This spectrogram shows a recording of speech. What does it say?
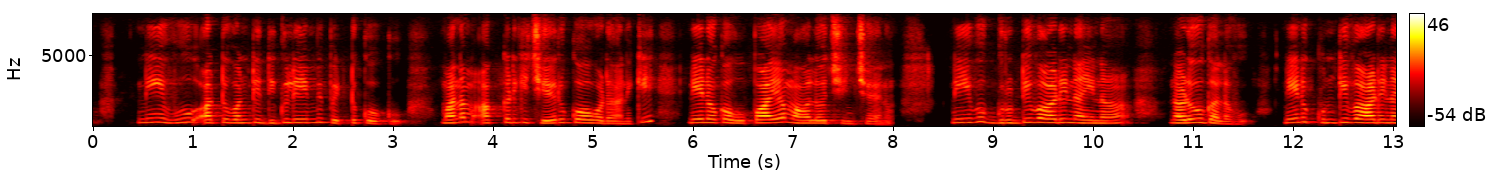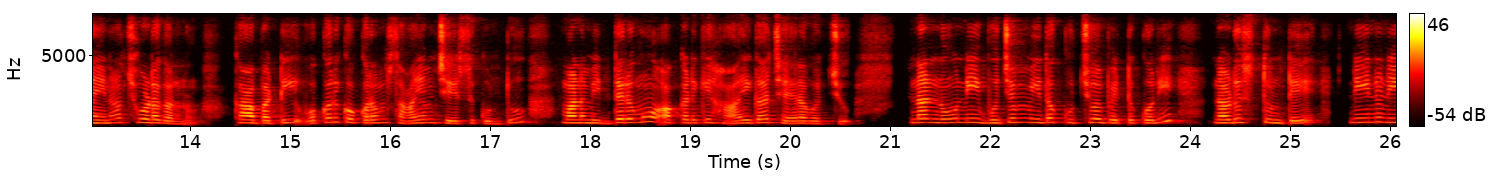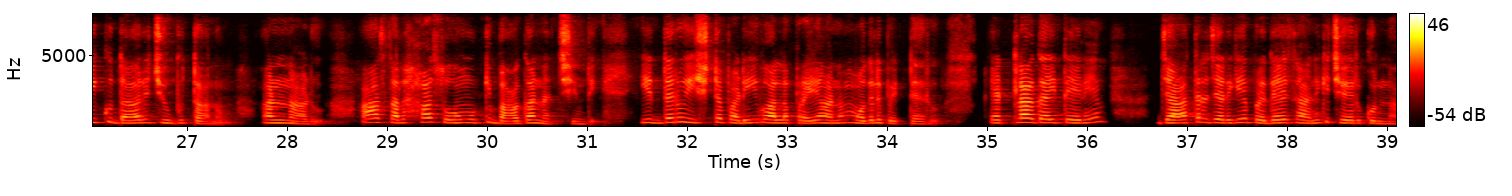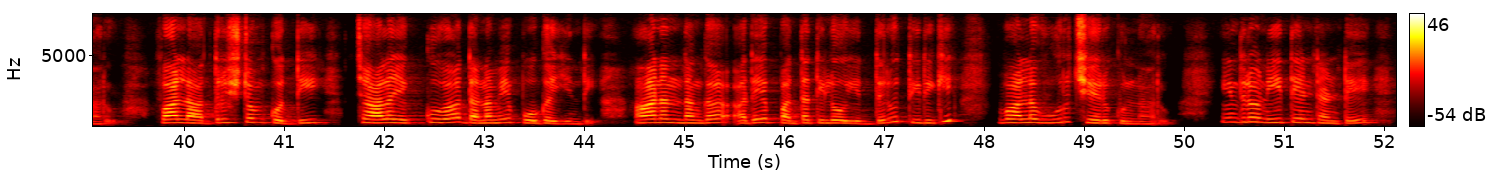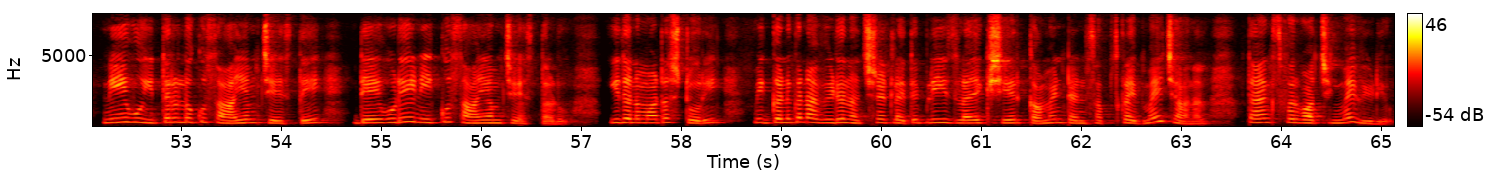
నీవు అటువంటి దిగులేమి పెట్టుకోకు. మనం అక్కడికి చేరుకోవడానికి నేను ఒక ఉపాయం ఆలోచించాను. నీవు గ్రుడ్డివాడినైనా నడువుగలవు. నేను కుంటివాడినైనా చూడగలను. కాబట్టి ఒకరికొకరం సాయం చేసుకుంటూ మనమిద్దరము అక్కడికి హాయిగా చేరవచ్చు. నన్ను నీ భుజం మీద కూర్చోబెట్టుకొని నడుస్తుంటే నేను నీకు దారి చూపుతాను అన్నాడు. ఆ సలహా సోముకి బాగా నచ్చింది. ఇద్దరూ ఇష్టపడి వాళ్ళ ప్రయాణం మొదలుపెట్టారు. ఎట్లాగైతేనే జాతర జరిగే ప్రదేశానికి చేరుకున్నారు. వాళ్ళ అదృష్టం కొద్దీ చాలా ఎక్కువ ధనమే పోగయ్యింది. ఆనందంగా అదే పద్ధతిలో ఇద్దరు తిరిగి వాళ్ళ ఊరు చేరుకున్నారు. ఇందులో నీతి ఏంటంటే నీవు ఇతరులకు సాయం చేస్తే దేవుడే నీకు సాయం చేస్తాడు. ఇదనమాట స్టోరీ. మీకు కనుక నా వీడియో నచ్చినట్లయితే please like share comment and subscribe my channel. Thanks for watching my video.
